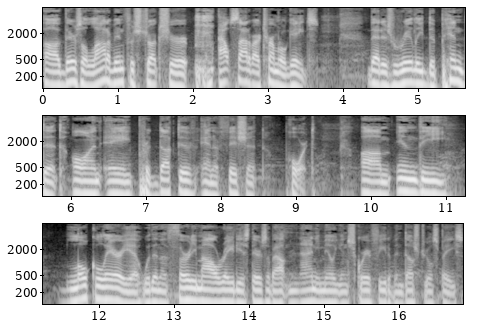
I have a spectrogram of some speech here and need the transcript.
Uh, there's a lot of infrastructure outside of our terminal gates that is really dependent on a productive and efficient port. Um, in the local area within a 30 mile radius, there's about 90 million square feet of industrial space,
